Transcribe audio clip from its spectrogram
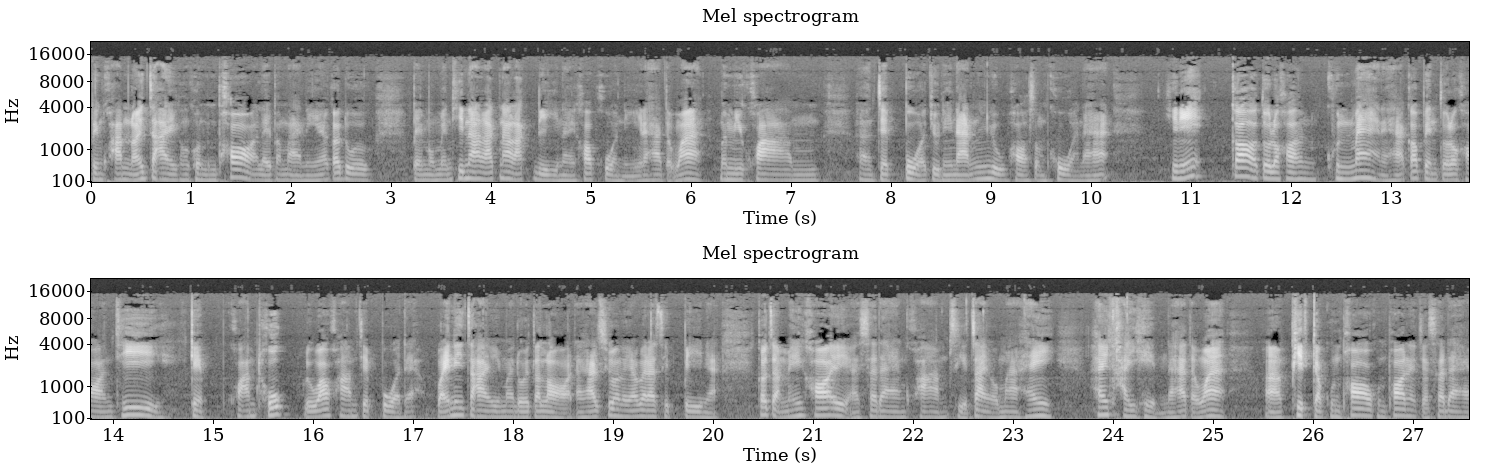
เป็นความน้อยใจของคนเป็นพ่ออะไรประมาณนี้ ก็ดูเป็น moment ที่น่ารักน่ารักดีในครอบครัวนี้นะฮะแต่ว่ามันมีความเจ็บปวดอยู่ในนั้นอยู่พอสมควรนะฮะ ทีนี้ก็ตัวละครคุณแม่เนี่ยฮะก็เป็นตัวละครที่เก็บความทุกข์หรือว่าความเจ็บปวดไว้ในใจมาโดยตลอดนะครับช่วงระยะเวลา 10 ปีเนี่ยก็จะไม่ค่อยแสดงความเสียใจออกมาให้ให้ใครเห็นนะฮะแต่ว่าผิดกับคุณพ่อคุณพ่อเนี่ยจะแสดง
